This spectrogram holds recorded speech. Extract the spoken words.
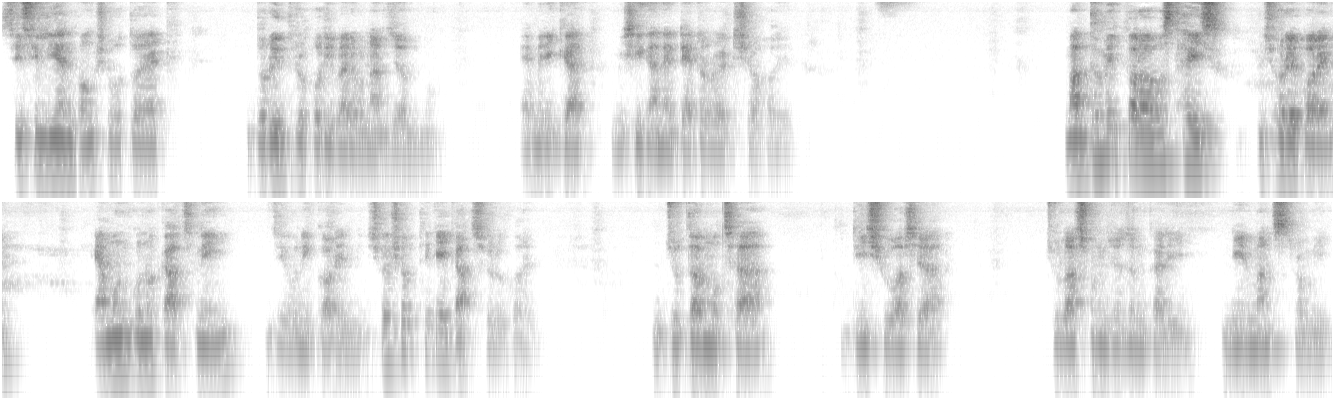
সিসিলিয়ান বংশগত এক দরিদ্র পরিবারে ওনার জন্ম। আমেরিকার মিশিগানের ডেটোরয়েট শহরে। মাধ্যমিক পড়া অবস্থায় ঝরে পড়েন। এমন কোনো কাজ নেই যে উনি করেননি। শৈশব থেকেই কাজ শুরু করেন। জুতা মোছা, ডিশ ওয়াশার, চুলা সংযোজনকারী, নির্মাণ শ্রমিক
